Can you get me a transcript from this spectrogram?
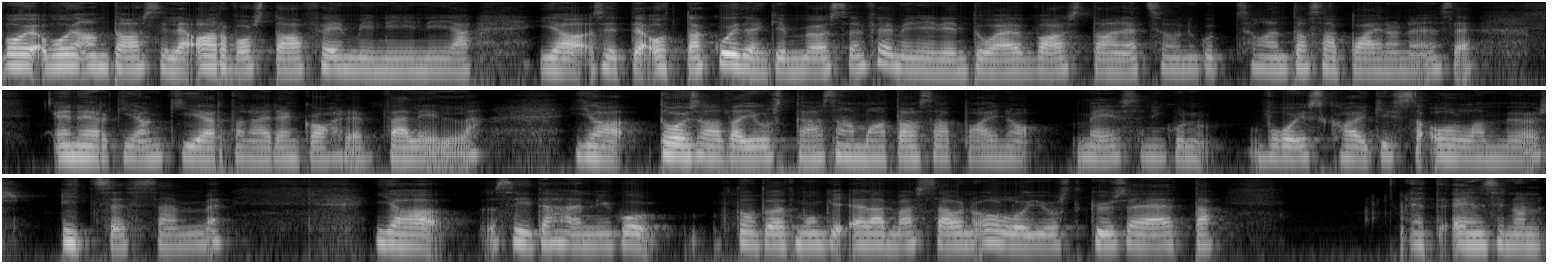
voi, voi antaa sille arvostaa feminiiniä ja sitten ottaa kuitenkin myös sen feminiinin tuen vastaan, että se on niin kuin sellainen tasapainoinen se energian kierto näiden kahden välillä. Ja toisaalta just tämä sama tasapaino meissä niin voisi kaikissa olla myös itsessämme. Ja siitähän niin kuin, tuntuu, että munkin elämässä on ollut just kyse, että, että ensin on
